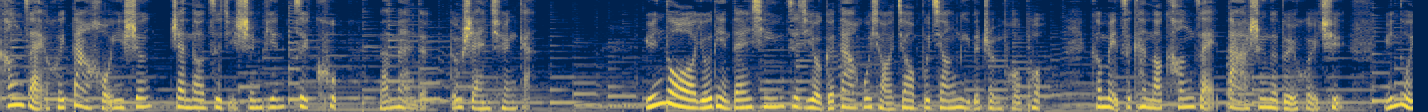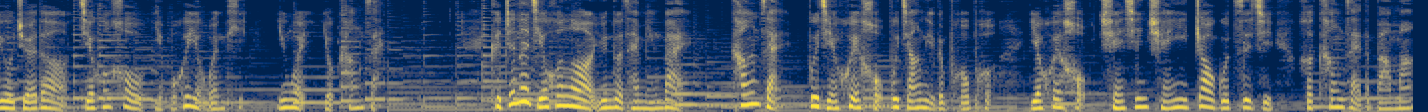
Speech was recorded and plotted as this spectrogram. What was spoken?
康仔会大吼一声，站到自己身边最酷，满满的都是安全感。云朵有点担心自己有个大呼小叫、不讲理的准婆婆，可每次看到康仔大声的怼回去，云朵又觉得结婚后也不会有问题，因为有康仔。可真的结婚了，云朵才明白，康仔不仅会吼不讲理的婆婆，也会吼全心全意照顾自己和康仔的爸妈。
